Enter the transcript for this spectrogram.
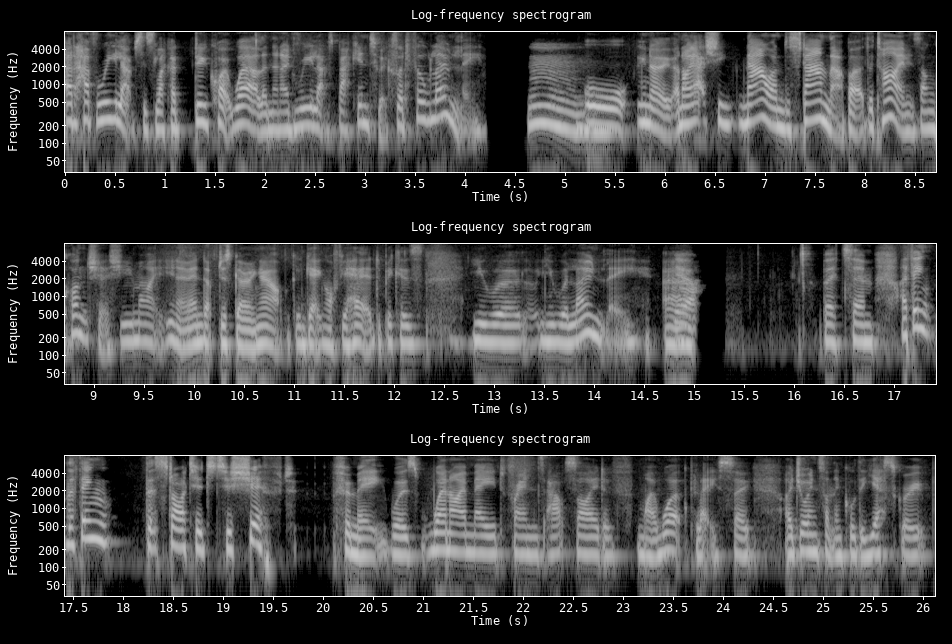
I'd have relapses like I'd do quite well and then I'd relapse back into it because I'd feel lonely. Mm. Or, you know, and I actually now understand that, but at the time it's unconscious. You might, you know, end up just going out and getting off your head because you were you were lonely. Uh, yeah. But um, I think the thing that started to shift for me was when I made friends outside of my workplace. So I joined something called the Yes Group,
